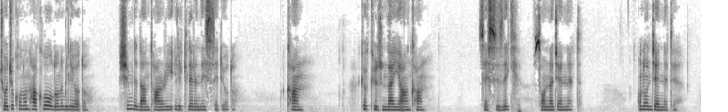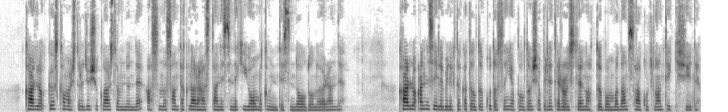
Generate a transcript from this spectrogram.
Çocuk onun haklı olduğunu biliyordu. Şimdiden Tanrı'yı iliklerinde hissediyordu. Kan. Gökyüzünden yağan kan. Sessizlik, sonra cennet. Onun cenneti. Carlo göz kamaştırıcı ışıklar söndüğünde aslında Santa Clara Hastanesi'ndeki yoğun bakım ünitesinde olduğunu öğrendi. Carlo annesiyle birlikte katıldığı Kudas'ın yapıldığı şapele teröristlerin attığı bombadan sağ kurtulan tek kişiydi.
